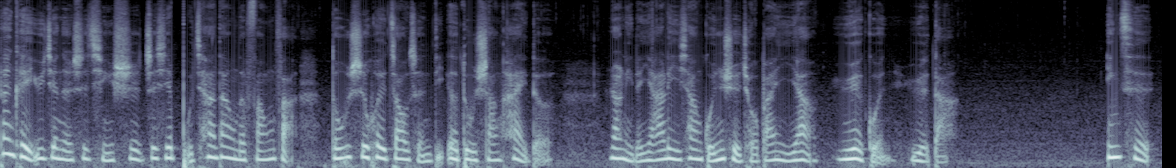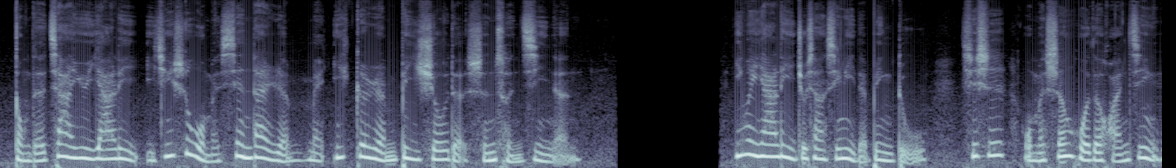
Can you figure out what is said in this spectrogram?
但可以预见的事情是，这些不恰当的方法都是会造成第二度伤害的。让你的压力像滚雪球般一样越滚越大。因此，懂得驾驭压力，已经是我们现代人每一个人必修的生存技能。因为压力就像心理的病毒，其实我们生活的环境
